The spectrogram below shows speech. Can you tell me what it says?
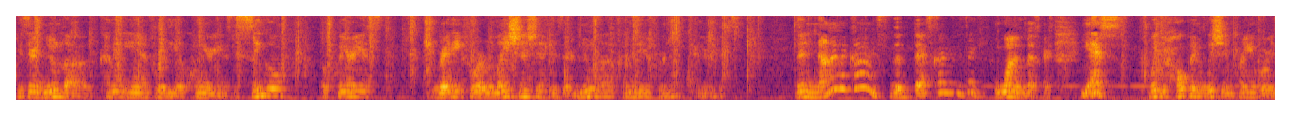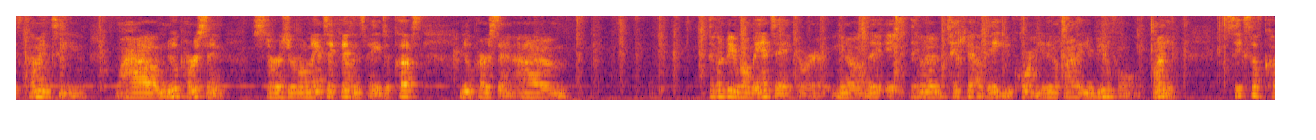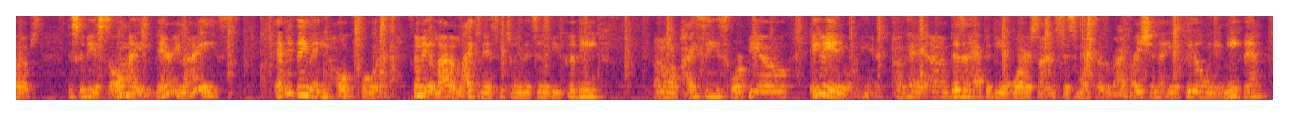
Is there new love coming in for the Aquarius? The single Aquarius ready for a relationship? Is there new love coming in for the Aquarius? The nine of cups, the best card in the deck. One of the best cards. Yes, what you're hoping, wishing, praying for is coming to you. Wow, new person stirs your romantic feelings. Page of Cups, new person. Um, they're going to be romantic or, you know, they, they're going to take you out, date you, court you. They're going to find that you're beautiful, funny. Six of Cups this could be a soulmate. Very nice. Everything that you hope for. It's going to be a lot of likeness between the two of you. Could be uh, Pisces, Scorpio. It could be anyone here. Okay. Um, doesn't have to be a water sign. It's just more so the vibration that you'll feel when you meet them.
